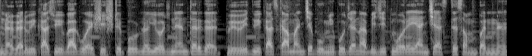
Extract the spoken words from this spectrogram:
नगर विकास विभाग वैशिष्ट्यपूर्ण योजनेअंतर्गत विविध विकास कामांचे भूमिपूजन अभिजित मोरे यांच्या हस्ते संपन्न.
